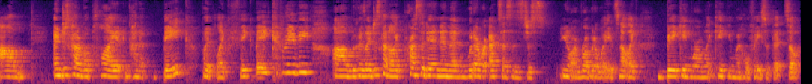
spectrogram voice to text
Um, and just kind of apply it and kind of bake, but like fake bake maybe, um, because I just kind of like press it in and then whatever excess is just, you know, I rub it away. It's not like baking where I'm like caking my whole face with it. So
